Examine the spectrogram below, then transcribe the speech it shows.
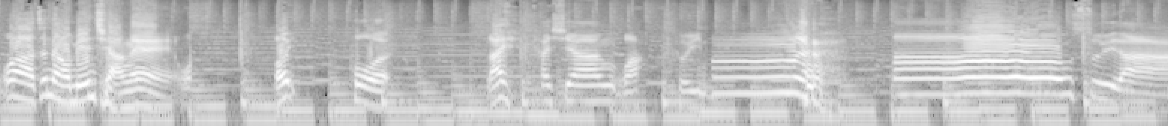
哇，真的好勉强哎，哇，哎，破了，来开箱，哇，可以，嗯，哦，对啦，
